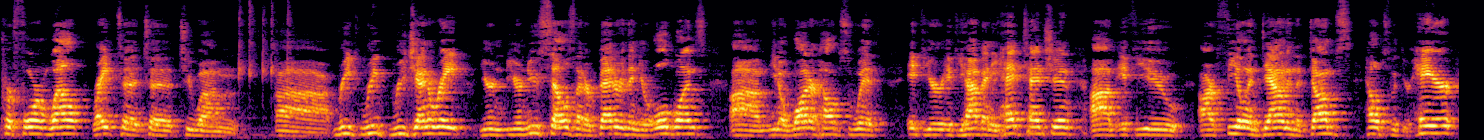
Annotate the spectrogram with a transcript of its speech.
perform well, right? To, to, to, um, uh, re- re- regenerate your your new cells that are better than your old ones. Um, you know, water helps with if you're if you have any head tension, um, if you are feeling down in the dumps, helps with your hair,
